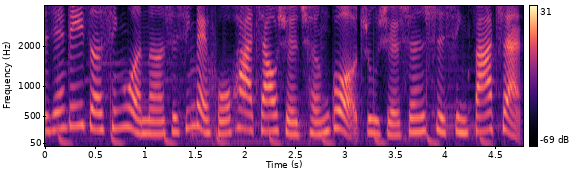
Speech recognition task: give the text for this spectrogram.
那今天第一则新闻呢，是新北活化教学成果，助学生适性发展。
